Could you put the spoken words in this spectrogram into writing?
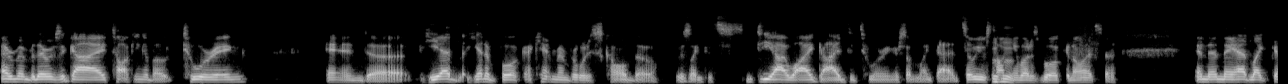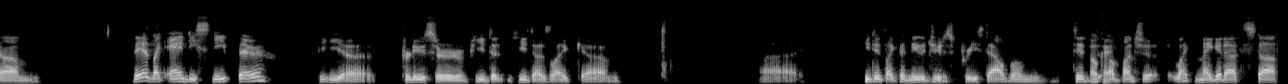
I remember there was a guy talking about touring, and uh, he had he had a book. I can't remember what it's called though. It was like this DIY guide to touring or something like that. So he was talking mm-hmm. about his book and all that stuff. And then they had like um, they had like Andy Sneap there, the uh, producer. He did he does like um, uh, he did like the new Judas Priest album. Did okay. a bunch of like Megadeth stuff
